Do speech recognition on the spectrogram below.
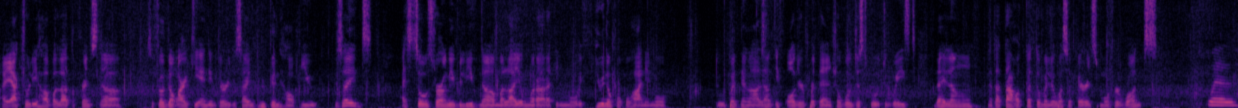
I actually have a lot of friends na sa field ng archi and interior design who can help you. Besides, I so strongly believe na malayong mararating mo if yun ang kukuhanin mo. Tubad na nga lang if all your potential will just go to waste dahil lang natatakot ka tumaliwas sa parents mo for once. Well,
